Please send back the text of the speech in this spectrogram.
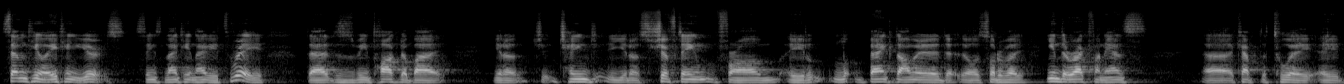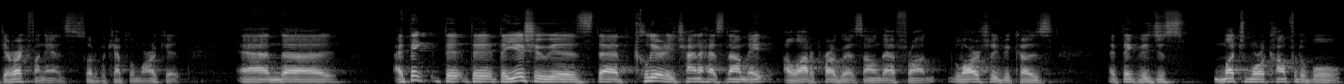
17 or 18 years since 1993 that this has been talked about you know, change, you know, shifting from a bank-dominated or sort of a indirect finance uh, capital to a, a direct finance sort of a capital market. And uh, I think the, the, the issue is that clearly China has not made a lot of progress on that front, largely because I think they're just much more comfortable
